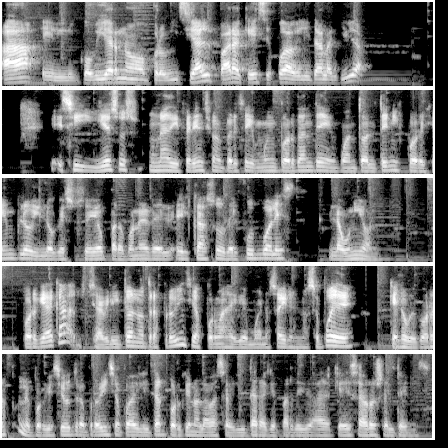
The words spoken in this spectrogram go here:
a el gobierno provincial para que se pueda habilitar la actividad. Eh, sí, y eso es una diferencia, me parece muy importante en cuanto al tenis, por ejemplo, y lo que sucedió para poner el, caso del fútbol es la unión. Porque acá se habilitó en otras provincias, por más de que en Buenos Aires no se puede, que es lo que corresponde, porque si otra provincia puede habilitar, ¿por qué no la vas a habilitar a que, a que desarrolle el tenis?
